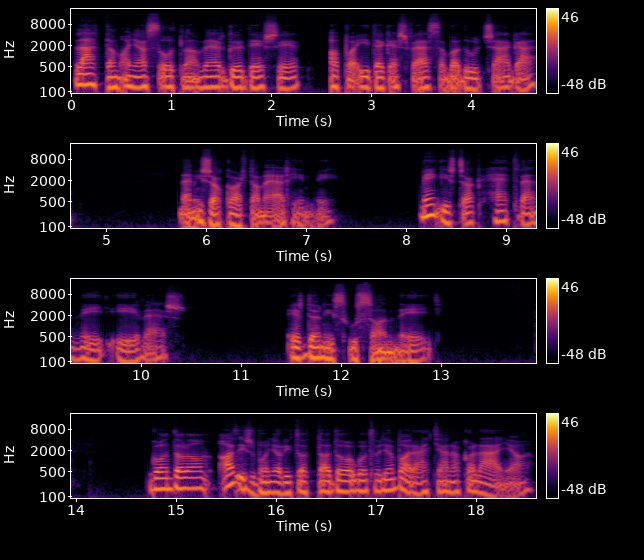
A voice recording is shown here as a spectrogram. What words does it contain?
Láttam anya szótlan vergődését, apa ideges felszabadultságát. Nem is akartam elhinni. Mégiscsak 74 éves, és Dönis 24. Gondolom, az is bonyolította a dolgot, hogy a barátjának a lánya.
